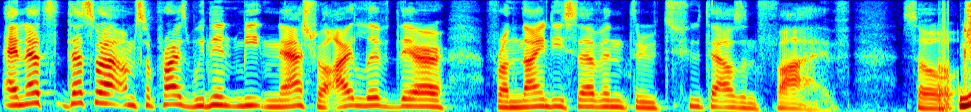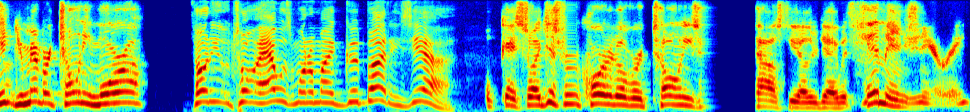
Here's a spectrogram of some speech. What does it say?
and that's that's why I'm surprised we didn't meet in Nashville. I lived there from 97 through 2005. So you, you remember Tony Mora? Tony, Tony, that was one of my good buddies. Yeah. Okay, so I just recorded over Tony's house the other day with him engineering.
